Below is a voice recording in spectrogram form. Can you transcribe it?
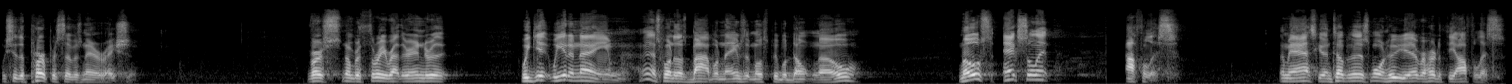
We see the purpose of his narration. Verse number three, right there into it. We get, we get a name. That's one of those Bible names that most people don't know. Most excellent Theophilus. Let me ask you, and tell me this morning, who you ever heard of Theophilus?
